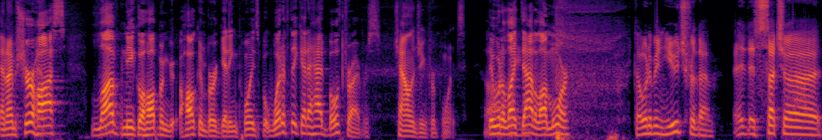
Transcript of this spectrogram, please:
And I'm sure Haas loved Nico Hulkenberg getting points, but what if they could have had both drivers challenging for points? They would have liked that a lot more. That would have been huge for them. It's such a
